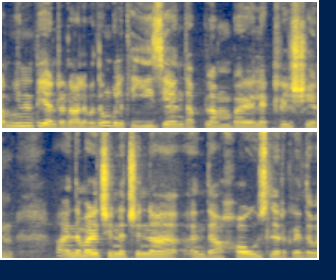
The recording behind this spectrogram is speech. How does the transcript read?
கம்யூனிட்டின்றனால வந்து உங்களுக்கு ஈஸியாக இந்த ப்ளம்பர் எலக்ட்ரீஷியன் இந்த மாதிரி சின்ன சின்ன இந்த ஹவுஸில் இருக்கிற இந்த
